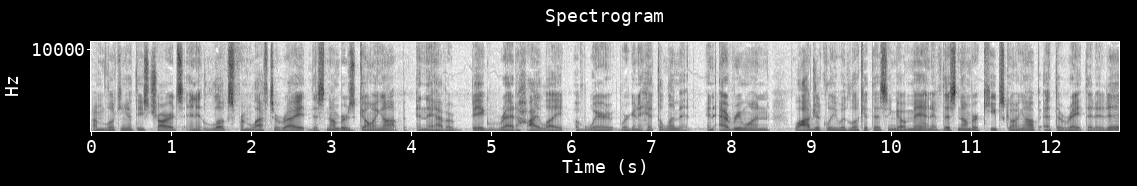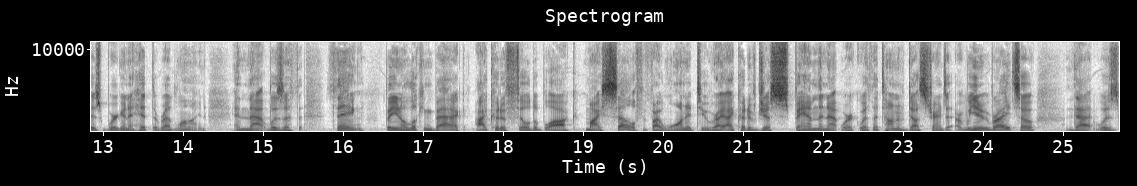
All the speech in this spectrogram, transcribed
I'm looking at these charts, and it looks from left to right, this number is going up, and they have a big red highlight of where we're going to hit the limit. And everyone logically would look at this and go, "Man, if this number keeps going up at the rate that it is, we're going to hit the red line." And that was a th- thing. But you know, looking back, I could have filled a block myself if I wanted to, right? I could have just spammed the network with a ton of dust transactions, you know, right? So that was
